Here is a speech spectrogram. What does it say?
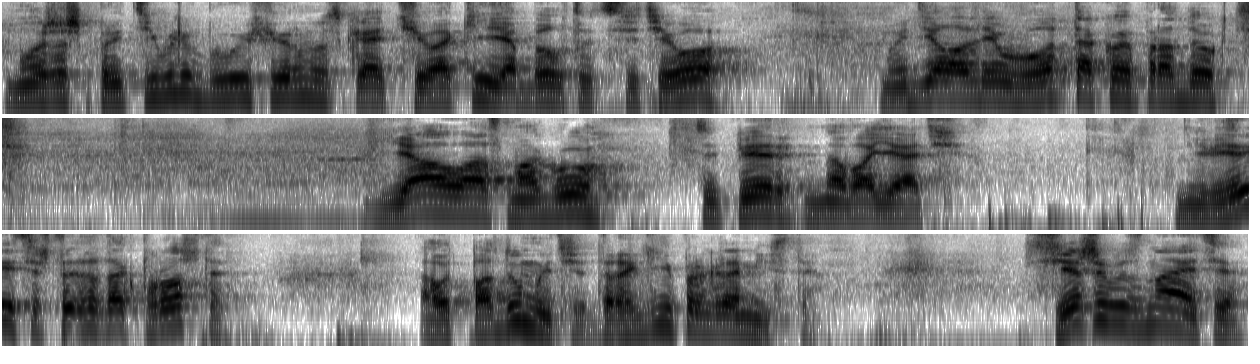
Можешь прийти в любую фирму и сказать, чуваки, я был тут CTO, мы делали вот такой продукт. Я у вас могу теперь наваять. Не верите, что это так просто? А вот подумайте, дорогие программисты, все же вы знаете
